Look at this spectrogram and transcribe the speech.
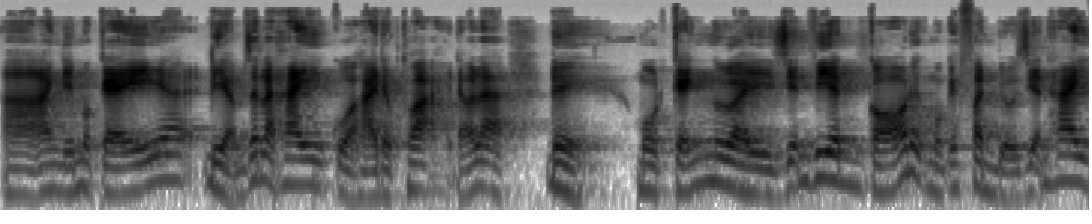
à, anh đến một cái điểm rất là hay của hài độc thoại đó là để một cái người diễn viên có được một cái phần biểu diễn hay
